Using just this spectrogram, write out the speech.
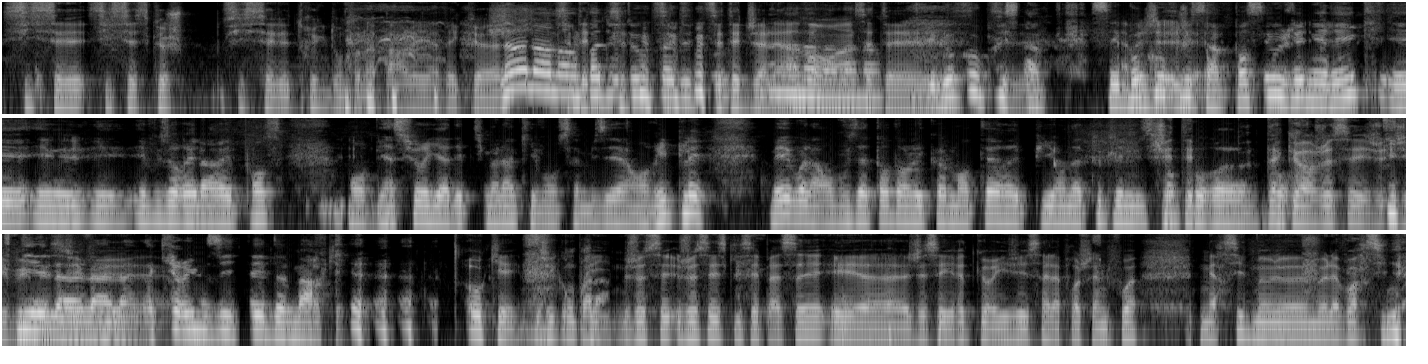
Si c'est si c'est ce que je si c'est les trucs dont on a parlé avec. Euh, non, non, non, pas du tout. C'était déjà là avant. Hein, c'est beaucoup plus simple. C'est ah, beaucoup plus simple. Pensez au générique et, et, et, vous aurez la réponse. Bon, bien sûr, il y a des petits malins qui vont s'amuser en replay, mais voilà, on vous attend dans les commentaires et puis on a toutes les missions pour. Euh, D'accord, je sais. J'ai vu, la, la, la, la, curiosité de Marc. Ok, j'ai compris. Je sais, je sais ce qui s'est passé et euh, j'essayerai de corriger ça la prochaine fois. Merci de me, me l'avoir signalé.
